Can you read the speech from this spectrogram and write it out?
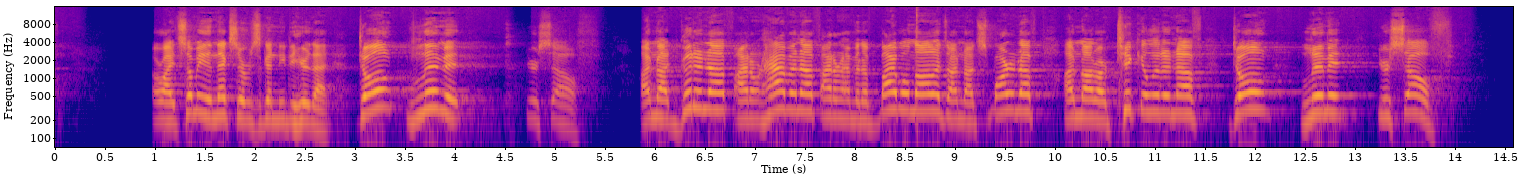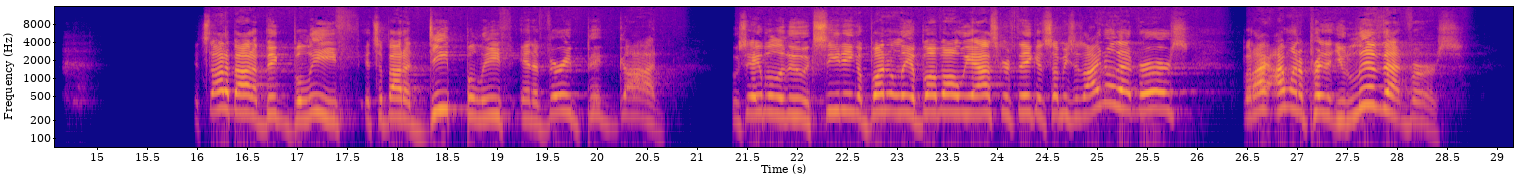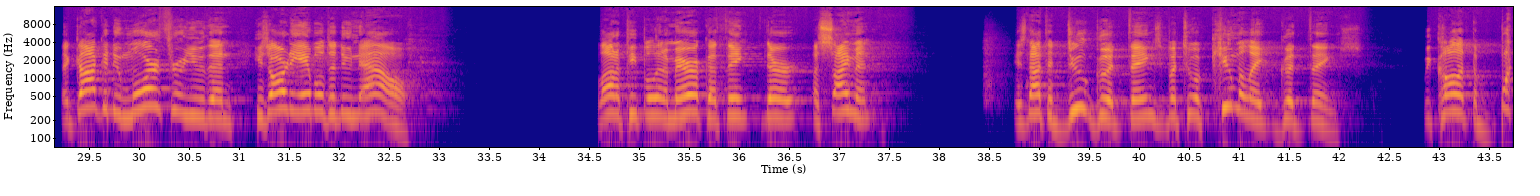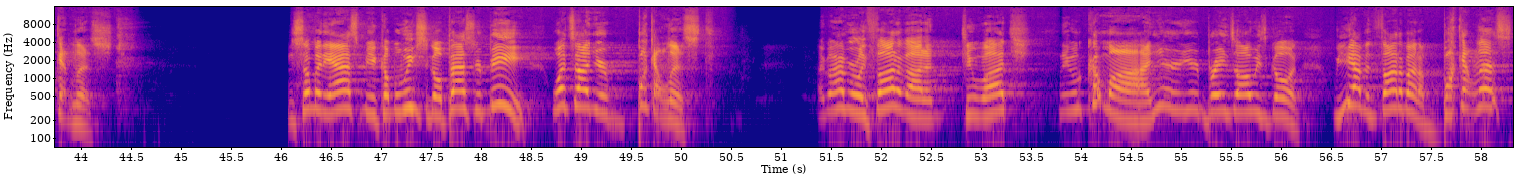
All right, somebody in the next service is going to need to hear that. Don't limit yourself. I'm not good enough. I don't have enough. I don't have enough Bible knowledge. I'm not smart enough. I'm not articulate enough. Don't limit yourself. It's not about a big belief, it's about a deep belief in a very big God who's able to do exceeding abundantly above all we ask or think. And somebody says, I know that verse, but I, I want to pray that you live that verse. That God could do more through you than He's already able to do now. A lot of people in America think their assignment is not to do good things, but to accumulate good things. We call it the bucket list. And somebody asked me a couple weeks ago, Pastor B, what's on your bucket list? I go, I haven't really thought about it too much. They go, come on, your, your brain's always going. You haven't thought about a bucket list?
